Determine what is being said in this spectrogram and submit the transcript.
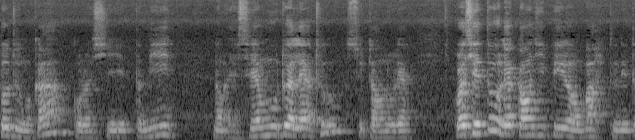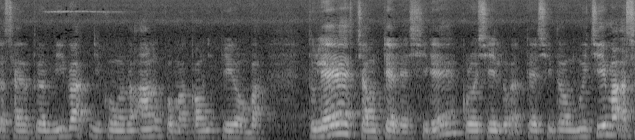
ထို့တူမကကိုရရှိတမီးတော့ဆဲမှုအတွက်လည်းအထူးဆူတောင်းလို့တဲ့ကိုရရှိသူ့လည်းကောင်းကြီးပြီးတော့ပါသူလည်းတက်ဆိုင်တော့မိဘညီကောင်ကတော့အားလုံးပုံမှာကောင်းကြီးပြီးတော့ပါသူလည်းကြောင်းတက်လည်းရှိတယ်ကိုရရှိလိုအပ်တဲ့ရှိတော့ငွေကြေးမှာအဆ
